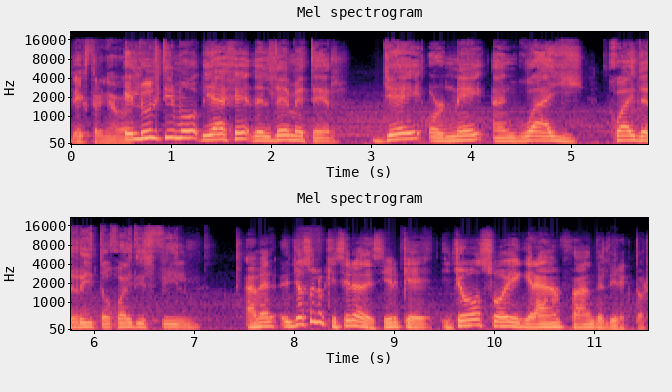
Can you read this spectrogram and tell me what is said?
Ya extrañaba. El último viaje del Demeter, Jay, Ornay and Why. Why de Rito, Why this film. A ver, yo solo quisiera decir que yo soy gran fan del director.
